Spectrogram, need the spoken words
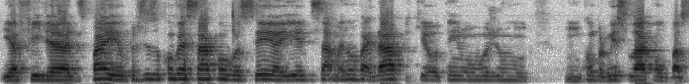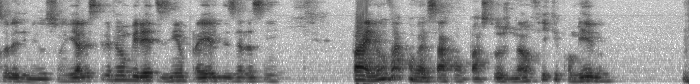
e a filha disse, pai, eu preciso conversar com você. Aí ele disse, ah, mas não vai dar, porque eu tenho hoje um, um compromisso lá com o pastor Edmilson. E ela escreveu um bilhetezinho para ele dizendo assim, pai, não vá conversar com o pastor, não, fique comigo.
